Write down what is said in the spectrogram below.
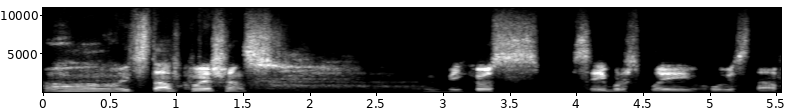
Oh, it's tough questions because Sabres play always tough.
